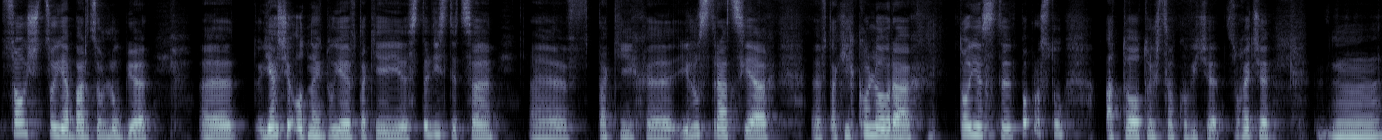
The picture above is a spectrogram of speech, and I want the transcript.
coś, co ja bardzo lubię. E, Ja się odnajduję w takiej stylistyce, e, w takich e, ilustracjach, w takich kolorach. To jest po prostu, a to to całkowicie. Słuchajcie, mm,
